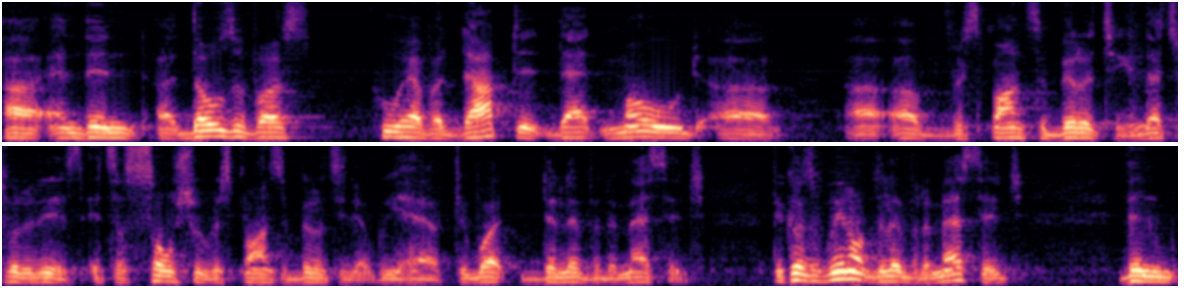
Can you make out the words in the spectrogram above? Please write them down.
Uh, and then uh, those of us who have adopted that mode uh, uh, of responsibility, and that's what it is. It's a social responsibility that we have to what deliver the message. Because if we don't deliver the message, then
